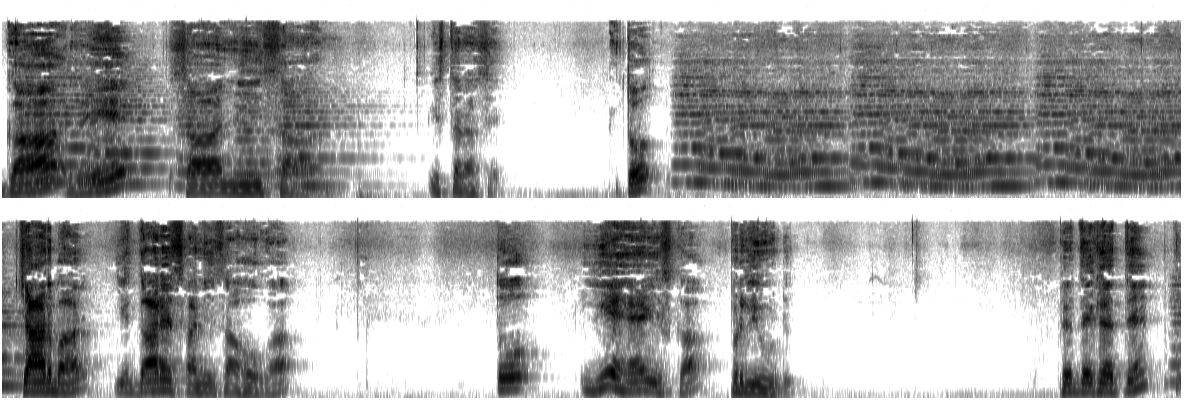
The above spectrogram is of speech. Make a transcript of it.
गा, रे, सा, नी, सा। इस तरह से। तो चार बार ये गारे सानी सा होगा। तो ये है इसका प्रल्यूड। फिर देख लेते हैं।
